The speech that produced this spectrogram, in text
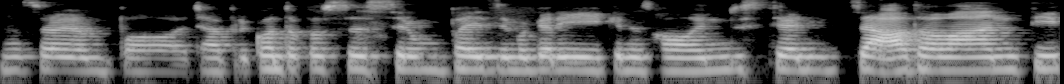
L'Australia è un po', cioè per quanto possa essere un paese magari, che ne so, industrializzato, avanti,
